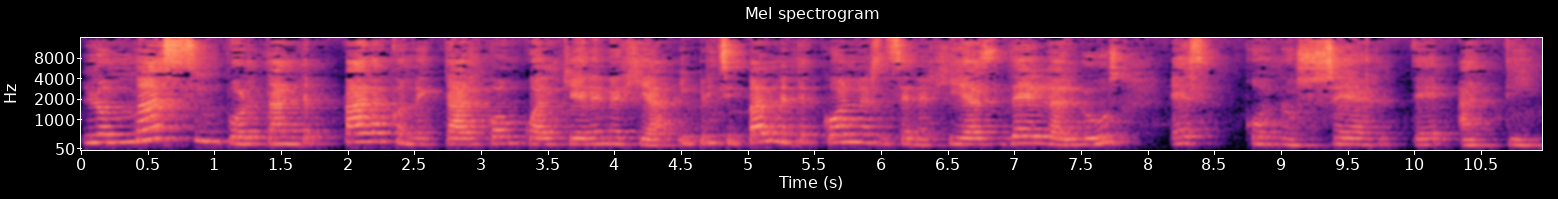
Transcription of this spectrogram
lo más importante para conectar con cualquier energía y principalmente con las energías de la luz es conocerte a ti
